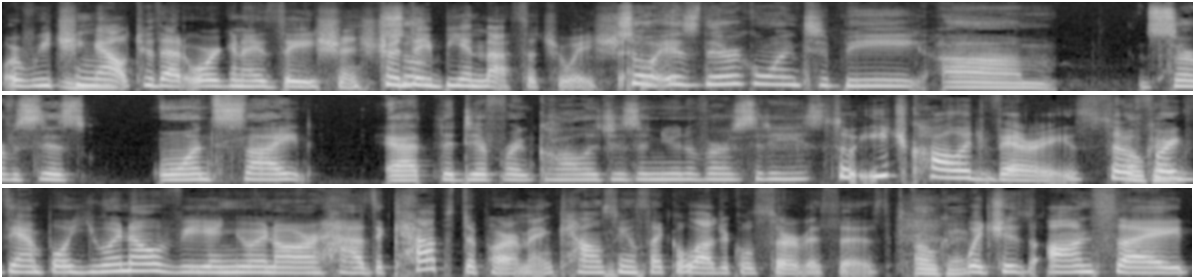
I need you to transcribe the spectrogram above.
or reaching out to that organization should So- they be in that situation. so, is there going to be um, services on site at the different colleges and universities? So each college varies. So, for example, UNLV and UNR has a CAPS department, Counseling and Psychological Services, Okay. which is on-site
